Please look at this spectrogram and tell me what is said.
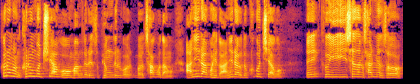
그러면 그런 거 취하고 마음대로 해서 병들고 뭐 사고 당하고 아니라고 해도 아니라고 해도 그거 취하고 예? 그이 이 세상 살면서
